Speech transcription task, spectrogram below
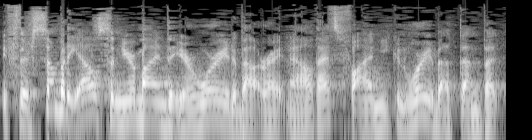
If there's somebody else in your mind that you're worried about right now, that's fine. You can worry about them. But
